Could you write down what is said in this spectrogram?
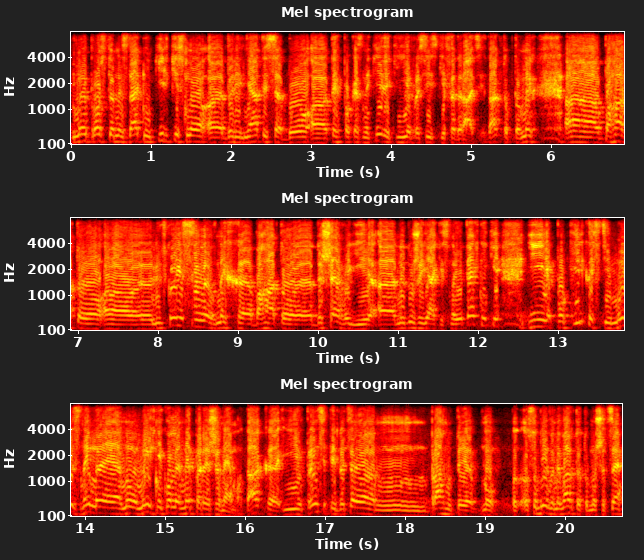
ми просто не здатні кількісно е, дорівнятися до е, тих показників, які є в Російській Федерації. Так, тобто в них е, багато е, людської сили, в них е, багато е, дешевої, е, не дуже якісної техніки, і по кількості ми з ними ну ми їх ніколи не переженемо. Так і в принципі до цього м, прагнути ну особливо не варто, тому що це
